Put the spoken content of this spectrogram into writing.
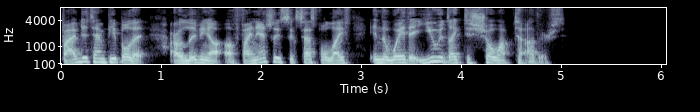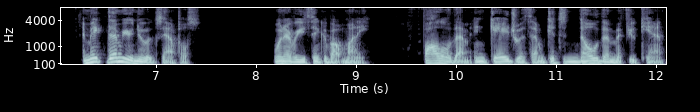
Five to 10 people that are living a, a financially successful life in the way that you would like to show up to others. And make them your new examples whenever you think about money. Follow them, engage with them, get to know them if you can,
